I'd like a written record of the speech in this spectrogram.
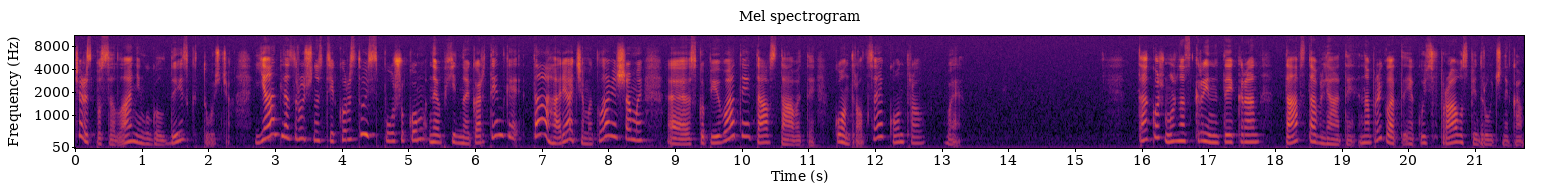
через посилання, Google Диск тощо. Я для зручності користуюсь пошуком необхідної картинки та гарячими клавішами е, скопіювати та вставити Ctrl-C, Ctrl-V. Також можна скринити екран та вставляти, наприклад, якусь вправу з підручника.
